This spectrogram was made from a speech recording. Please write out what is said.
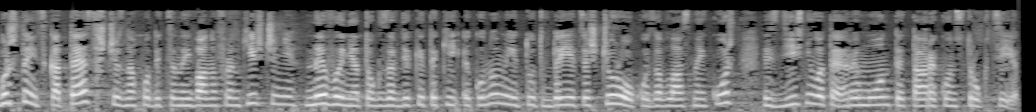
Бурштинська ТЕС, що знаходиться на Івано-Франківщині, не виняток. Завдяки такій економії тут вдається щороку за власний кошт здійснювати ремонти та реконструкції.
